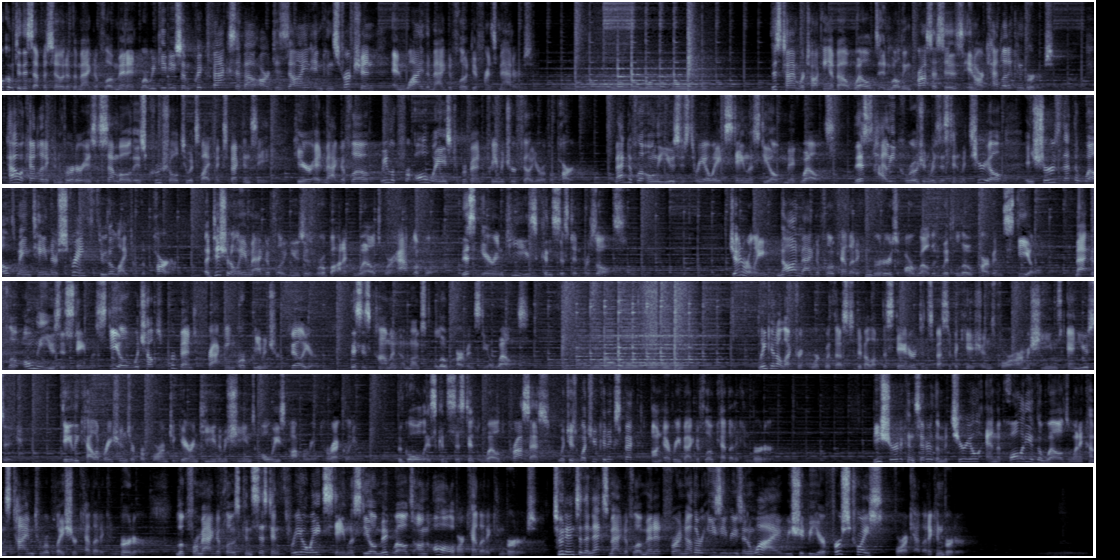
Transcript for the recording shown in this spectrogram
Welcome to this episode of the MagnaFlow Minute, where we give you some quick facts about our design and construction and why the MagnaFlow difference matters. This time we're talking about welds and welding processes in our catalytic converters. How a catalytic converter is assembled is crucial to its life expectancy. Here at MagnaFlow, we look for all ways to prevent premature failure of a part. MagnaFlow only uses 308 stainless steel MIG welds. This highly corrosion resistant material ensures that the welds maintain their strength through the life of the part. Additionally, MagnaFlow uses robotic welds where applicable. This guarantees consistent results. Generally, non-MagnaFlow catalytic converters are welded with low carbon steel. MagnaFlow only uses stainless steel, which helps prevent fracking or premature failure. This is common amongst low carbon steel welds. Lincoln Electric worked with us to develop the standards and specifications for our machines and usage. Daily calibrations are performed to guarantee the machines always operate correctly. The goal is consistent weld process, which is what you can expect on every MagnaFlow catalytic converter. Be sure to consider the material and the quality of the welds when it comes time to replace your catalytic converter. Look for MagnaFlow's consistent 308 stainless steel MIG welds on all of our catalytic converters. Tune in to the next MagnaFlow Minute for another easy reason why we should be your first choice for a catalytic converter.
